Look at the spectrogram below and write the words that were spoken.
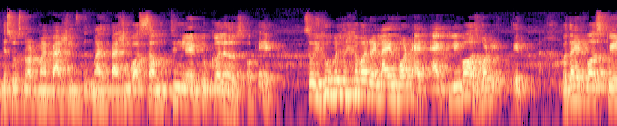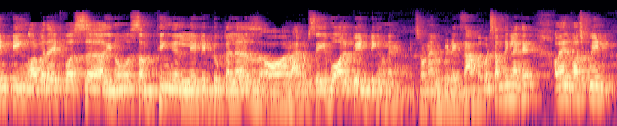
this was not my passion. My passion was something related to colors. Okay. So you will never realize what it actually was what it whether it was painting or whether it was uh, you know something related to colors or i would say wall painting. It's not a good example but something like that. Or it was paint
